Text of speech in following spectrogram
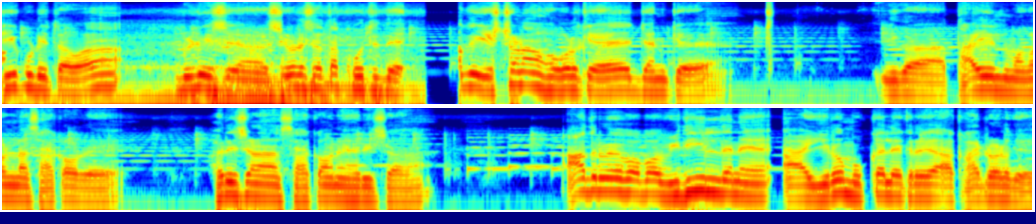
ಟೀ ಕುಡಿತಾವ ಬಿಡಿ ಸಿಗಡೆ ಸತ ಕೂತಿದ್ದೆ. ಎಷ್ಟು ಎಷ್ಟಣ ಹೊಗಳಿಕೆ ಜನಕ್ಕೆ? ಈಗ ತಾಯಿ ಮಗಳನ್ನ ಸಾಕವ್ರೆ ಹರೀಶಣ್ಣ ಸಾಕವನೇ ಹರೀಶ. ಆದರೂ ಬಾಬಾ ವಿಧಿ ಇಲ್ದೇ ಆ ಇರೋ ಮುಕ್ಕಾಲು ಆ ಕಾಡೊಳಗೆ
